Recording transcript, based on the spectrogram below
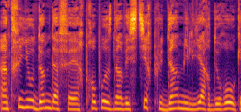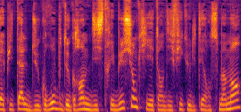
Un trio d'hommes d'affaires propose d'investir plus d'un milliard d'euros au capital du groupe de grande distribution qui est en difficulté en ce moment.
